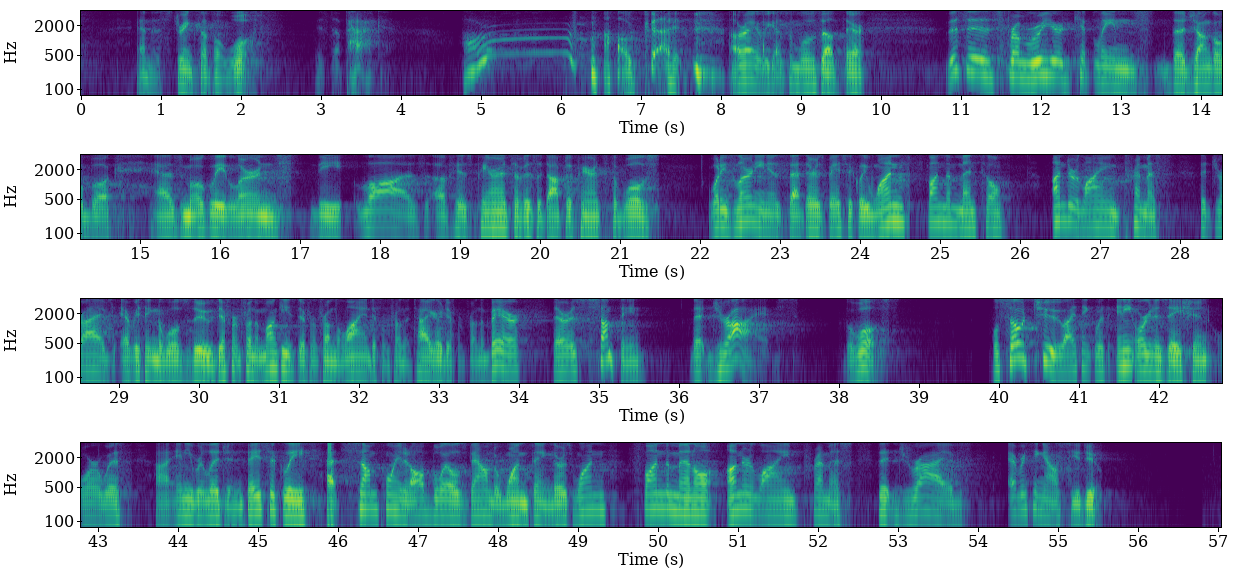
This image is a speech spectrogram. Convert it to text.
and the strength of the wolf is the pack. Oh, oh good. All right, we got some wolves out there. This is from Rudyard Kipling's The Jungle Book as Mowgli learns the laws of his parents, of his adoptive parents, the wolves, what he's learning is that there's basically one fundamental underlying premise that drives everything the wolves do. Different from the monkeys, different from the lion, different from the tiger, different from the bear. There is something that drives the wolves. Well, so too, I think, with any organization or with uh, any religion. Basically, at some point, it all boils down to one thing. There's one fundamental underlying premise that drives everything else you do.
